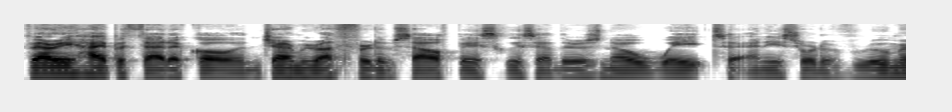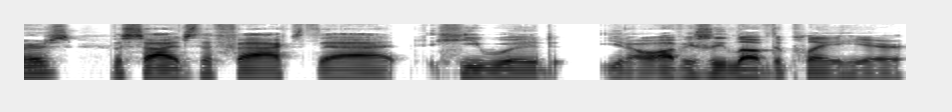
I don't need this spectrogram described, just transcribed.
very hypothetical and Jeremy Rutherford himself basically said there's no weight to any sort of rumors besides the fact that he would, you know, obviously love to play here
